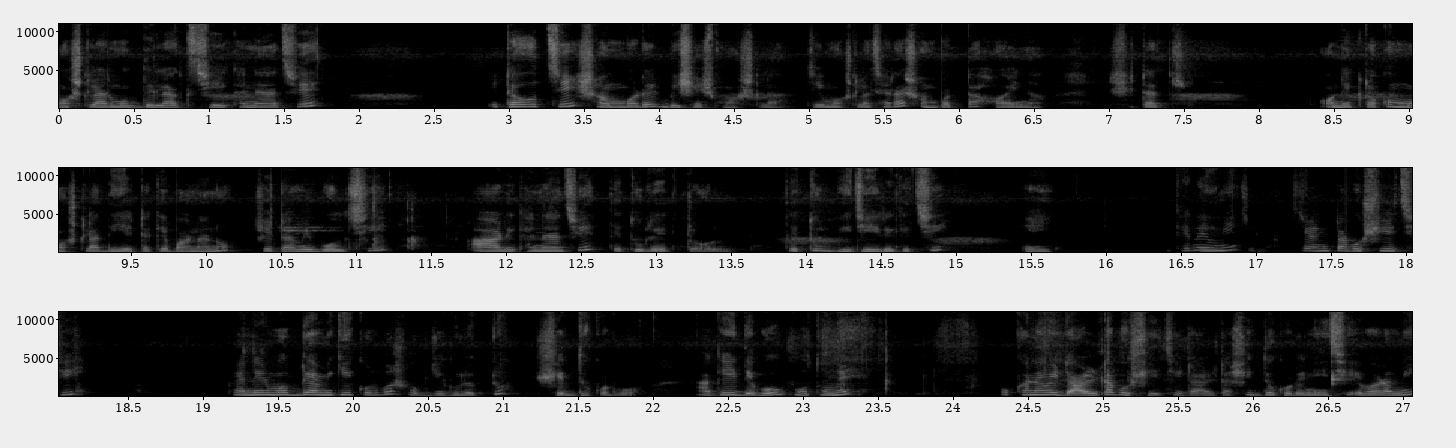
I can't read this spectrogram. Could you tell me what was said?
মশলার মধ্যে লাগছে এখানে আছে এটা হচ্ছে সম্বরের বিশেষ মশলা। যে মশলা ছাড়া সম্বারটা হয় না। সেটা অনেক রকম মশলা দিয়ে এটাকে বানানো সেটা আমি বলছি। আর এখানে আছে তেঁতুলের জল তেঁতুল ভিজিয়ে রেখেছি। এই এখানে আমি প্যানটা বসিয়েছি। প্যানের মধ্যে আমি কি করব সবজিগুলো একটু সিদ্ধ করব। আগেই দেব প্রথমে। ওখানে আমি ডালটা বসিয়েছি ডালটা সিদ্ধ করে নিয়েছি। এবার আমি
